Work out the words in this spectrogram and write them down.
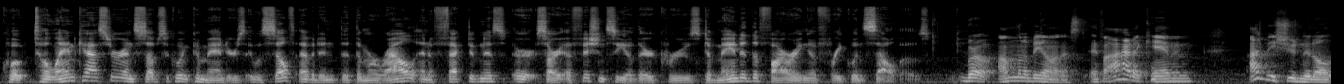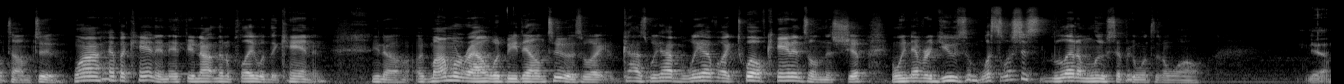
quote, to Lancaster and subsequent commanders, it was self-evident that the morale and effectiveness, or sorry, efficiency of their crews demanded the firing of frequent salvos. Bro, I'm gonna be honest. If I had a cannon, I'd be shooting it all the time too. Why have a cannon if you're not gonna play with the cannon? You know, my morale would be down too. It's like, guys, we have we have like 12 cannons on this ship and we never use them. Let's let's just let them loose every once in a while. Yeah,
